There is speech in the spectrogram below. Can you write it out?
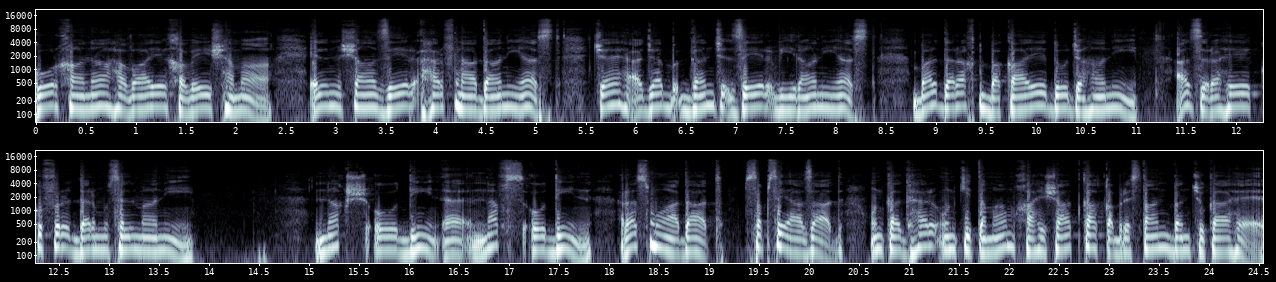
گور خانہ ہوائے خویش ہما۔ علم شاہ زیر حرف نادانی است، چہ عجب گنج زیر ویرانی است۔ بر درخت بقائے دو جہانی، از رہے کفر در مسلمانی۔ نقش او دین نفس او دین، رسم و عادات۔ سب سے آزاد۔ ان کا گھر، ان کی تمام خواہشات کا قبرستان بن چکا ہے۔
